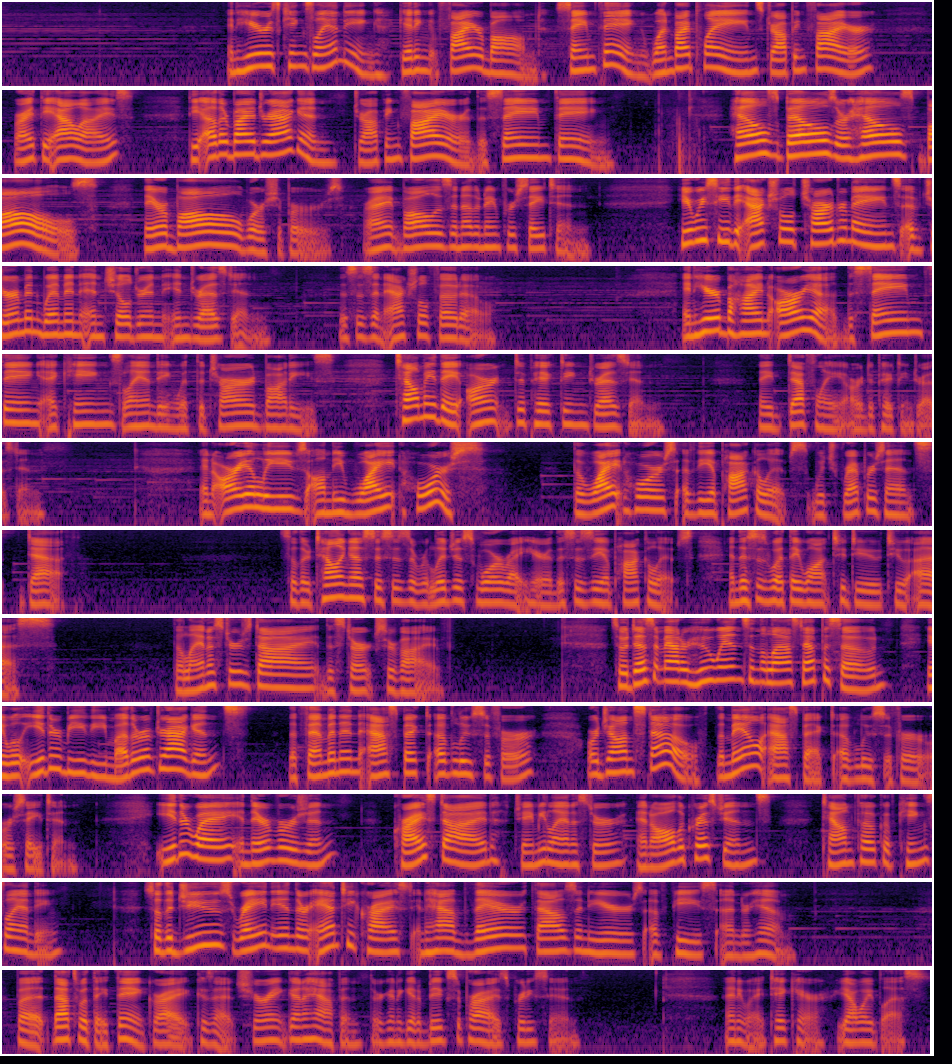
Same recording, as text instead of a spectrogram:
And here is King's Landing getting firebombed. Same thing, one by planes dropping fire, right? The Allies. The other by a dragon, dropping fire, the same thing. Hell's bells or hell's balls. They are Baal worshippers, right? Baal is another name for Satan. Here we see the actual charred remains of German women and children in Dresden. This is an actual photo. And here behind Arya, the same thing at King's Landing with the charred bodies. Tell me they aren't depicting Dresden. They definitely are depicting Dresden. And Arya leaves on the white horse, the white horse of the apocalypse, which represents death. So they're telling us this is a religious war right here. This is the apocalypse. And this is what they want to do to us. The Lannisters die, the Starks survive. So it doesn't matter who wins in the last episode. It will either be the Mother of Dragons, the feminine aspect of Lucifer, or Jon Snow, the male aspect of Lucifer or Satan. Either way, in their version, Christ died, Jaime Lannister, and all the Christians, townfolk of King's Landing. So the Jews reign in their Antichrist and have their thousand years of peace under him. But that's what they think, right? Because that sure ain't going to happen. They're going to get a big surprise pretty soon. Anyway, take care. Yahweh bless.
